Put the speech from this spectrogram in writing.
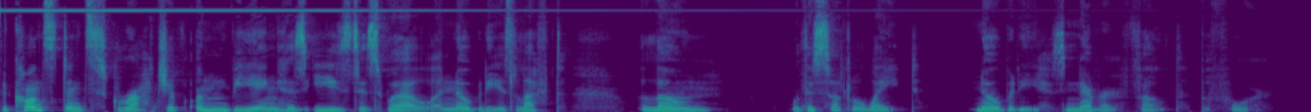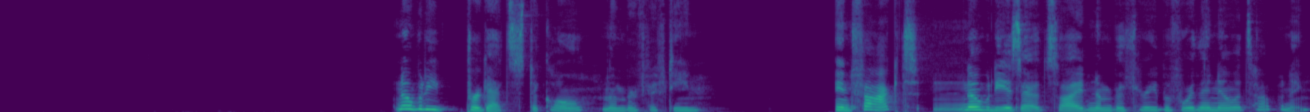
The constant scratch of unbeing has eased as well, and nobody is left alone with a subtle weight nobody has never felt before. Nobody forgets to call number 15. In fact, nobody is outside number 3 before they know what's happening.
